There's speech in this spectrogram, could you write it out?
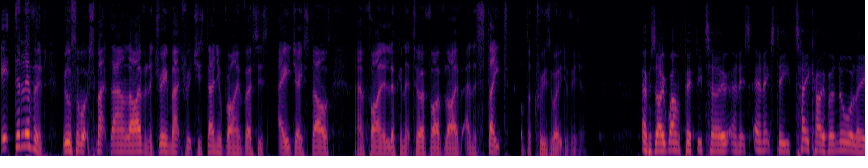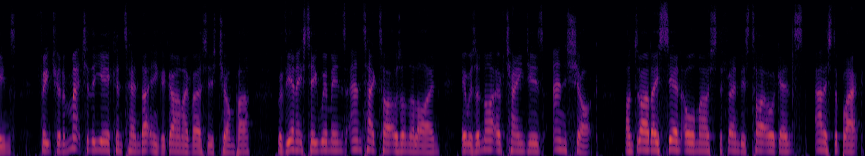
It delivered. We also watched SmackDown Live and a dream match, which is Daniel Bryan versus AJ Styles, and finally looking at 205 Live and the state of the cruiserweight division. Episode 152, and it's NXT Takeover New Orleans, featuring a match of the year contender in Gargano versus Ciampa. With the NXT women's and tag titles on the line, it was a night of changes and shock. Andrade Cien Almas defend his title against Aleister Black,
